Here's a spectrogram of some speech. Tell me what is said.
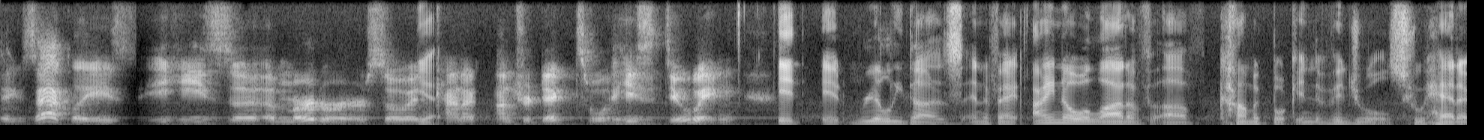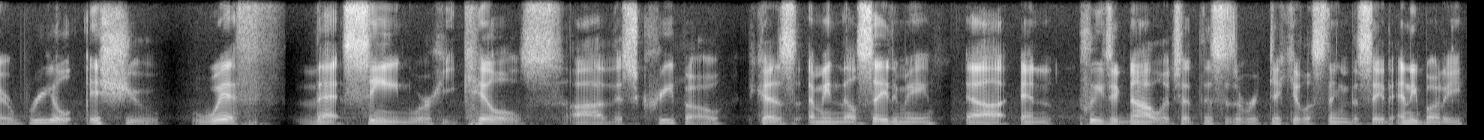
Exactly. He's he's a, murderer, so it Yeah. kind of contradicts what he's doing. It it really does. And in fact, I know a lot of, of comic book individuals who had a real issue with that scene where he kills uh, this creepo because I mean they'll say to me, uh, and please acknowledge that this is a ridiculous thing to say to anybody.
